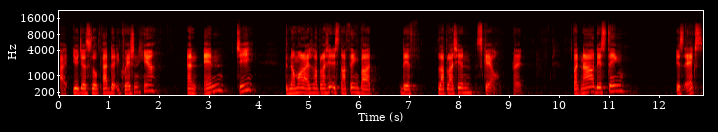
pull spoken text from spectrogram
I, you just look at the equation here, and ng, the normalized Laplacian is nothing but this Laplacian scale, right? But now this thing is x,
